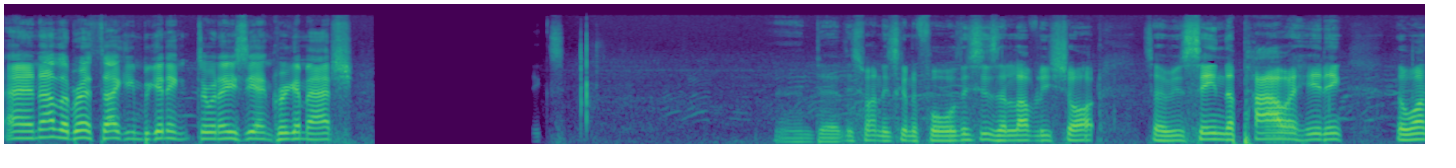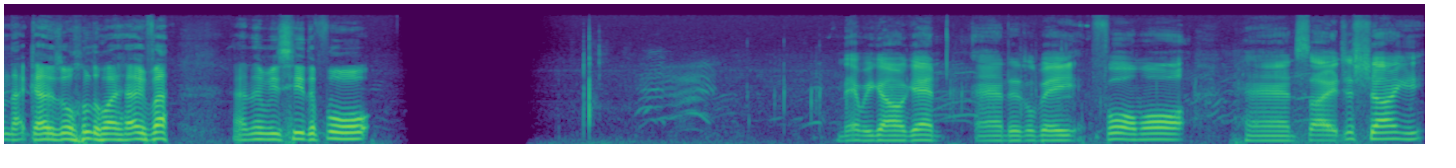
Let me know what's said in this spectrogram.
and another breathtaking beginning to an ECN cricket match. And uh, this one is going to fall. This is a lovely shot. So we've seen the power hitting, the one that goes all the way over. And then we see the four. There we go again. And it'll be four more. And so just showing he,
